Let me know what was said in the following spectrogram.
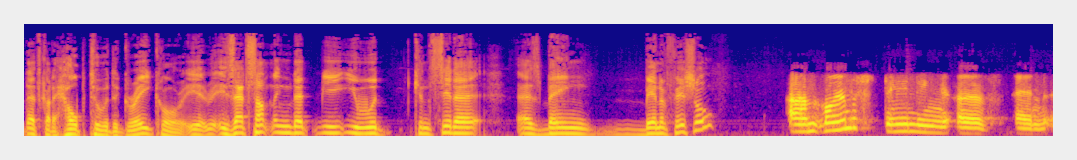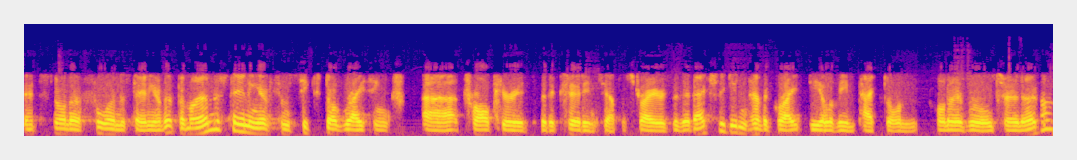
that's got to help to a degree, Corey. Is that something that you, you would consider as being beneficial? Um, my understanding of, and it's not a full understanding of it, but my understanding of some six dog racing uh, trial periods that occurred in South Australia is that it actually didn't have a great deal of impact on, on overall turnover.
